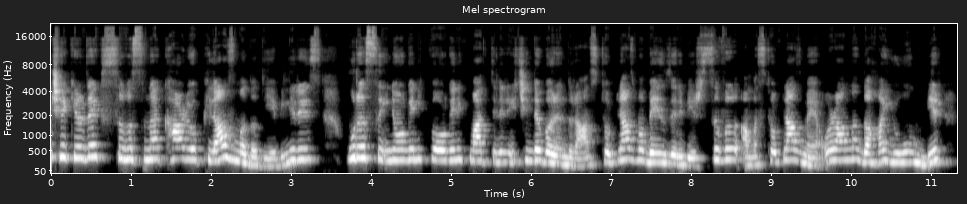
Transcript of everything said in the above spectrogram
çekirdek sıvısına karyoplazma da diyebiliriz. Burası inorganik ve organik maddeleri içinde barındıran sitoplazma benzeri bir sıvı ama sitoplazmaya oranla daha yoğun bir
